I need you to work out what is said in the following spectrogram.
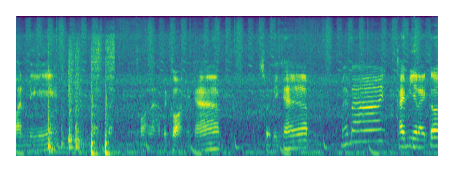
วันนี้ ขอลาไปก่อนนะครับ สวัสดีครับ บ๊ายบาย ใครมีอะไรก็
